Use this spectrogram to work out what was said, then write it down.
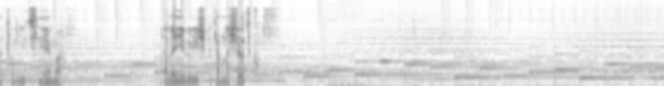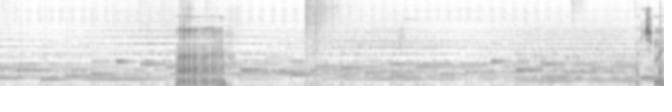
A tu nic nie ma. Ale nie byliśmy tam na środku. A. Zobaczmy.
